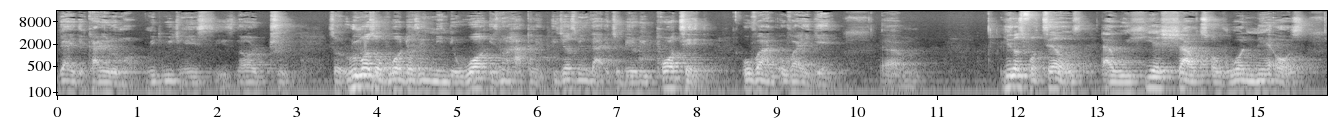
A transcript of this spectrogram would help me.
guy they carry rumor, which means it's not true. So rumors of war doesn't mean the war is not happening. It just means that it will be reported over and over again. Um, Jesus foretells that we hear shouts of war near us,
